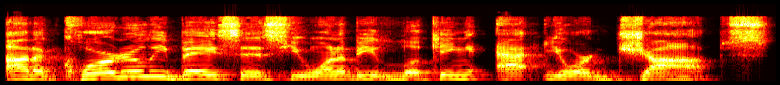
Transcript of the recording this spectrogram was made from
On a quarterly basis, you want to be looking at your jobs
